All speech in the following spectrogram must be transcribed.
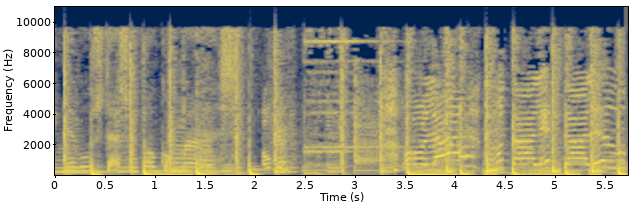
Y me gustas un poco más.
